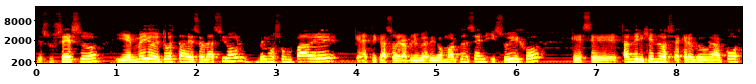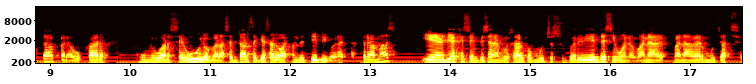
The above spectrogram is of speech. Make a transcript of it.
de suceso y en medio de toda esta desolación vemos un padre, que en este caso de la película es Viggo Mortensen, y su hijo, que se están dirigiendo hacia creo que una costa para buscar un lugar seguro para sentarse, que es algo bastante típico en estas tramas. Y en el viaje se empiezan a cruzar con muchos supervivientes y bueno, van a, van a haber muchas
